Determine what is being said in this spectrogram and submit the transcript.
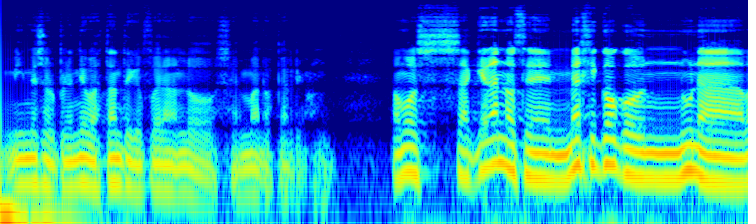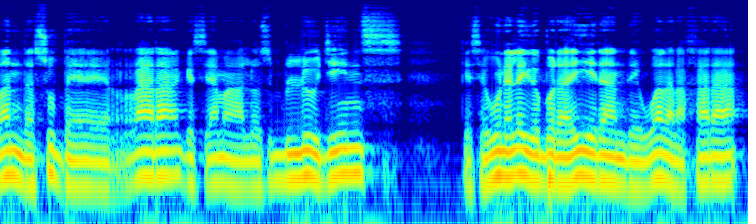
a mí me sorprendió bastante que fueran los hermanos Carrión. Vamos a quedarnos en México con una banda súper rara que se llama los Blue Jeans, que según he leído por ahí eran de Guadalajara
